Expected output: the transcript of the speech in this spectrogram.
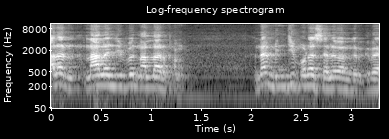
அதில் நாலஞ்சு பேர் நல்லா இருப்பாங்க. ஏன்னா மிஞ்சி போனால் செலவு அங்கே இருக்கிற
